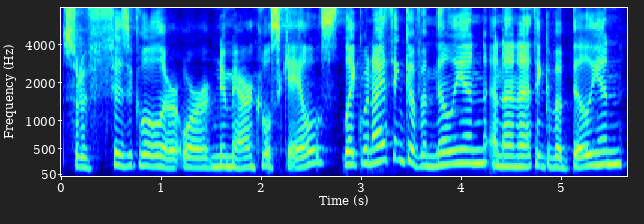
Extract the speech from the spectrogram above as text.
sort of physical or, or numerical scales. Like when I think of a million and then I think of a billion,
